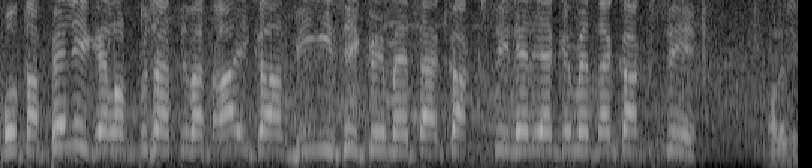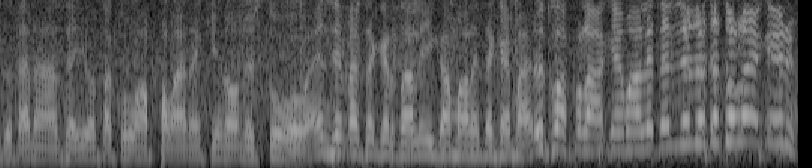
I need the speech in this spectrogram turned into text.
mutta pelikellot pysähtyvät aikaan 52-42. Olisiko tänään se ilta, kun Lappalainenkin onnistuu ensimmäistä kertaa liigamaalin tekemään. Nyt Lappalainen hakee maalin eteen, se tuleekin!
